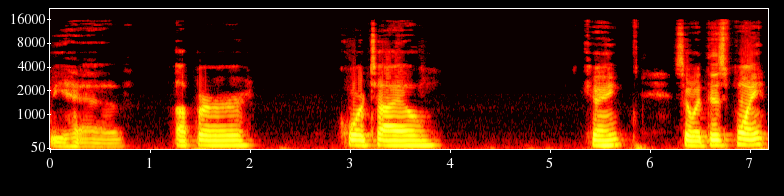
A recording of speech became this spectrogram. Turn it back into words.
we have upper quartile, okay? So at this point,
